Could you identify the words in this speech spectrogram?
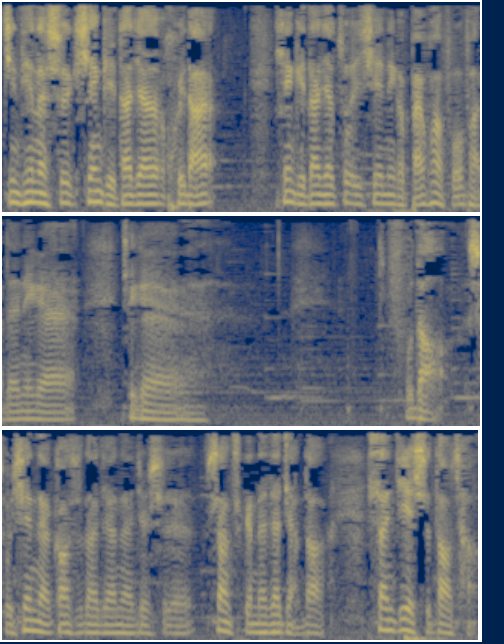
今天呢是先给大家回答，先给大家做一些那个白话佛法的那个这个辅导。首先呢，告诉大家呢，就是上次跟大家讲到三界是道场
